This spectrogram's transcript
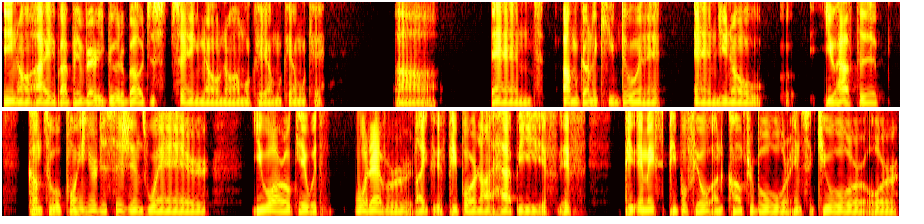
you know, I, I've been very good about just saying, no, no, I'm okay, I'm okay, I'm okay. Uh, and I'm to keep doing it. And, you know, you have to come to a point in your decisions where you are okay with whatever like if people are not happy if if it makes people feel uncomfortable or insecure or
